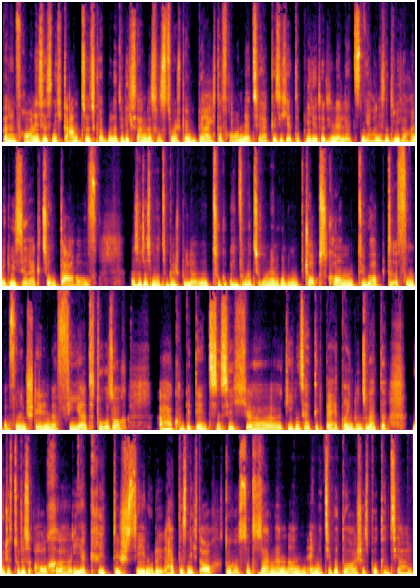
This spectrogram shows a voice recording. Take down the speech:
Bei den Frauen ist es nicht ganz so. Jetzt könnte man natürlich sagen, dass was zum Beispiel im Bereich der Frauennetzwerke sich etabliert hat in den letzten Jahren, ist natürlich auch eine gewisse Reaktion darauf. Also dass man zum Beispiel äh, zu Informationen rund um Jobs kommt, überhaupt von offenen Stellen erfährt, durchaus auch äh, Kompetenzen sich äh, gegenseitig beibringt und so weiter. Würdest du das auch eher kritisch sehen oder hat das nicht auch durchaus sozusagen ein, ein emanzipatorisches Potenzial?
